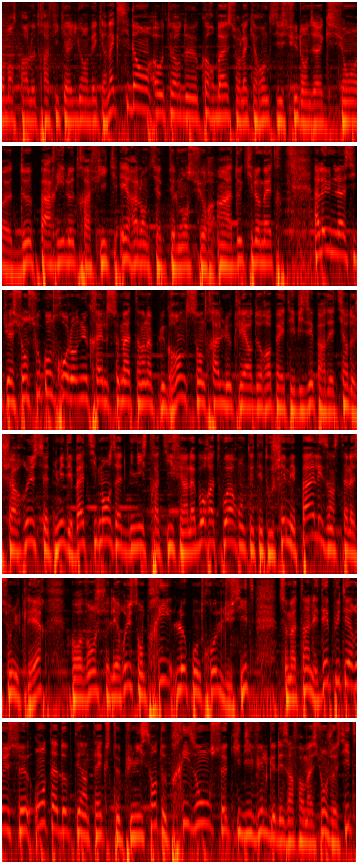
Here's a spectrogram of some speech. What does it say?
Commence par le trafic à Lyon avec un accident à hauteur de Corba sur la 46 Sud en direction euh, de Paris. Le trafic est ralenti actuellement sur 1 à 2 km. À la une, la situation sous contrôle en Ukraine ce matin. La plus grande centrale nucléaire d'Europe a été visée par des tirs de chars russes. Cette nuit, des bâtiments administratifs et un laboratoire ont été touchés, mais pas les installations nucléaires. En revanche, les Russes ont pris le contrôle du site. Ce matin, les députés russes ont adopté un texte punissant de prison ceux qui divulguent des informations, je cite,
